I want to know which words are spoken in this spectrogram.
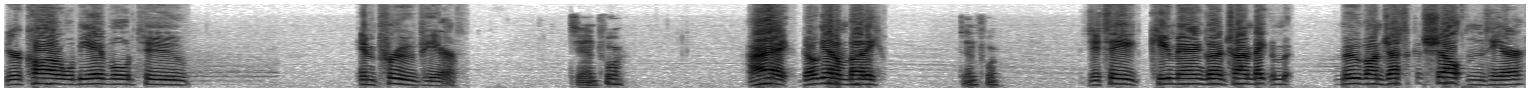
your car will be able to improve here. 10 4. All right, go get them, buddy. 10 4. You see, Q Man going to try and make the move on Jessica Shelton here.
